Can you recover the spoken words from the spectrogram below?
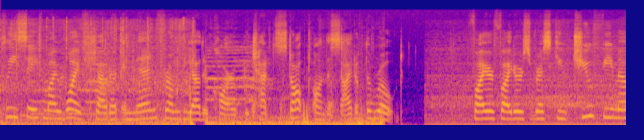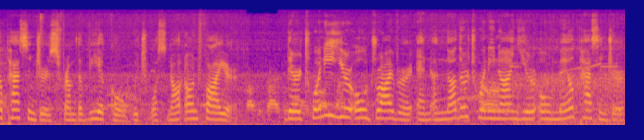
Please save my wife, shouted a man from the other car, which had stopped on the side of the road. Firefighters rescued two female passengers from the vehicle, which was not on fire. Their 20-year-old driver and another 29-year-old male passenger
